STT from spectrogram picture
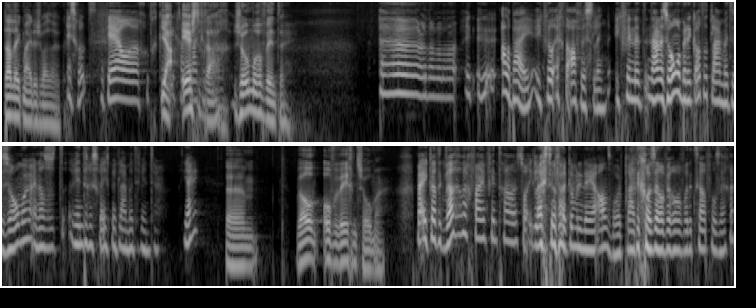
Dat leek mij dus wel leuk. Is goed. Heb jij al eh, goed gekeken? Ja, eerste vraag. Zomer of winter? Eh, ik- eh, allebei. Ik wil echt de afwisseling. Ik vind het, na de zomer ben ik altijd klaar met de zomer. En als het winter is geweest, ben ik klaar met de winter. Jij? Ehm, wel overwegend zomer. Maar ik, wat ik wel heel erg fijn vind trouwens, sorry, ik luister vaak helemaal niet naar je antwoord, praat ik gewoon zelf weer over wat ik zelf wil zeggen.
